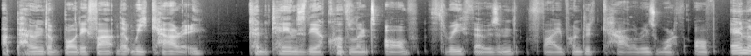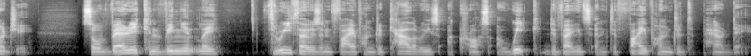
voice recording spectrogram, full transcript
a pound of body fat that we carry contains the equivalent of 3,500 calories worth of energy. So, very conveniently, 3,500 calories across a week divides into 500 per day.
